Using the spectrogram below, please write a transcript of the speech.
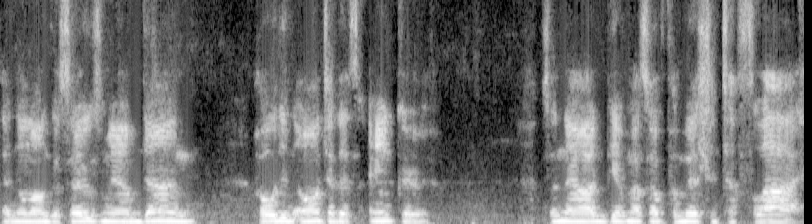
that no longer serves me. I'm done holding on to this anchor. So now I give myself permission to fly,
